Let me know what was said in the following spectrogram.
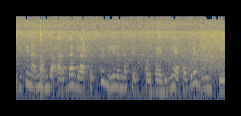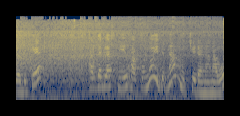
ಇದಕ್ಕೆ ನಾನು ಒಂದು ಅರ್ಧ ಗ್ಲಾಸಷ್ಟು ನೀರನ್ನು ಸೇರಿಸ್ಕೊಳ್ತಾ ಇದ್ದೀನಿ. ಯಾಕಂದರೆ ಬೀನ್ಸ್ ಬೇಯೋದಕ್ಕೆ. ಅರ್ಧ ಗ್ಲಾಸ್ ನೀರು ಹಾಕ್ಕೊಂಡು ಇದನ್ನು ಮುಚ್ಚಿಡೋಣ ನಾವು.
